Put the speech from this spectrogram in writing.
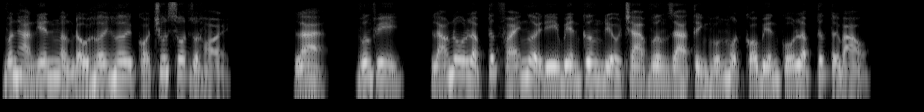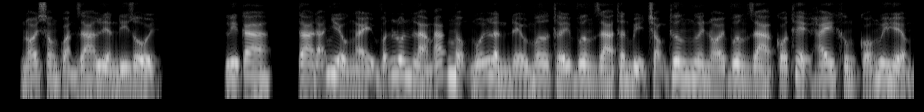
Vân Hàn Yên ngẩng đầu hơi hơi có chút sốt ruột hỏi. Là, Vương Phi, lão nô lập tức phái người đi biên cương điều tra vương gia tình huống một có biến cố lập tức tới báo. Nói xong quản gia liền đi rồi. Ly ca, ta đã nhiều ngày vẫn luôn làm ác mộng mỗi lần đều mơ thấy vương gia thân bị trọng thương ngươi nói vương gia có thể hay không có nguy hiểm.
